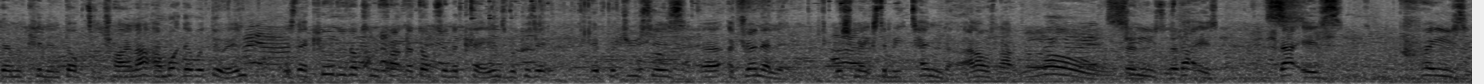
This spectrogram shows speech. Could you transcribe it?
them killing dogs in China and what they were doing is they killed the dogs in front of the dogs in the canes because it, it produces uh, adrenaline which makes the meat tender and I was like whoa So Jesus the- that is that is crazy.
